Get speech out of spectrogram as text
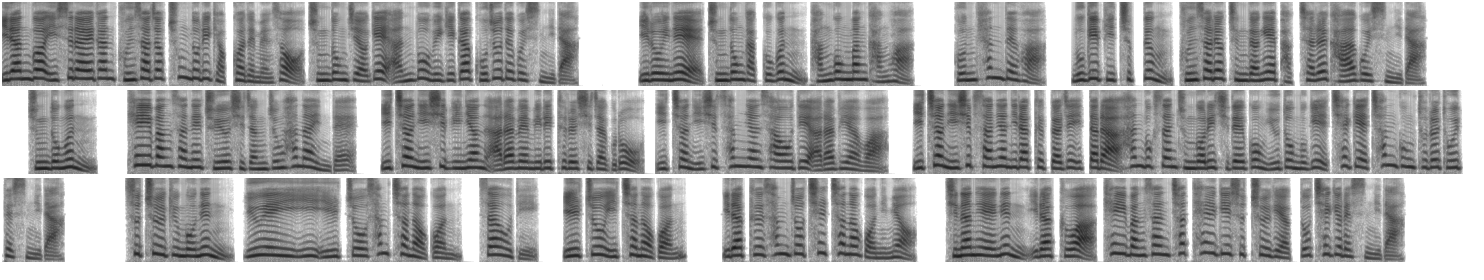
이란과 이스라엘 간 군사적 충돌이 격화되면서 중동 지역의 안보 위기가 고조되고 있습니다. 이로 인해 중동 각국은 방공망 강화, 군 현대화, 무기 비축 등 군사력 증강에 박차를 가하고 있습니다. 중동은 K방산의 주요 시장 중 하나인데 2022년 아랍에미리트를 시작으로 2023년 사우디아라비아와 2024년 이라크까지 잇따라 한국산 중거리 지대공 유도무기 체계 천궁투를 도입했습니다. 수출 규모는 UAE 1조 3천억 원, 사우디 1조 2천억 원, 이라크 3조 7천억 원이며 지난해에는 이라크와 K방산 첫 헬기 수출 계약도 체결했습니다.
